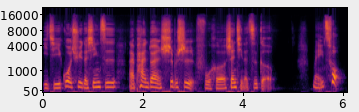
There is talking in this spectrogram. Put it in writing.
以及过去的薪资来判断是不是符合申请的资格。没错，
